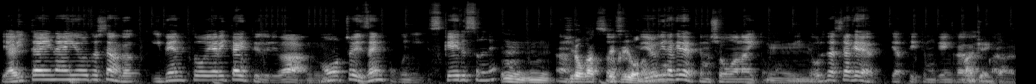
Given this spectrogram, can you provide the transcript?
やりたい内容としてはなんか、イベントをやりたいというよりは、うんもうちょい全国にスケールするね。うんうんうん。広がっていくような代々木だけでやってもしょうがないと思っていて、うん俺たちだけでやっていても限界まあ、があるから。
